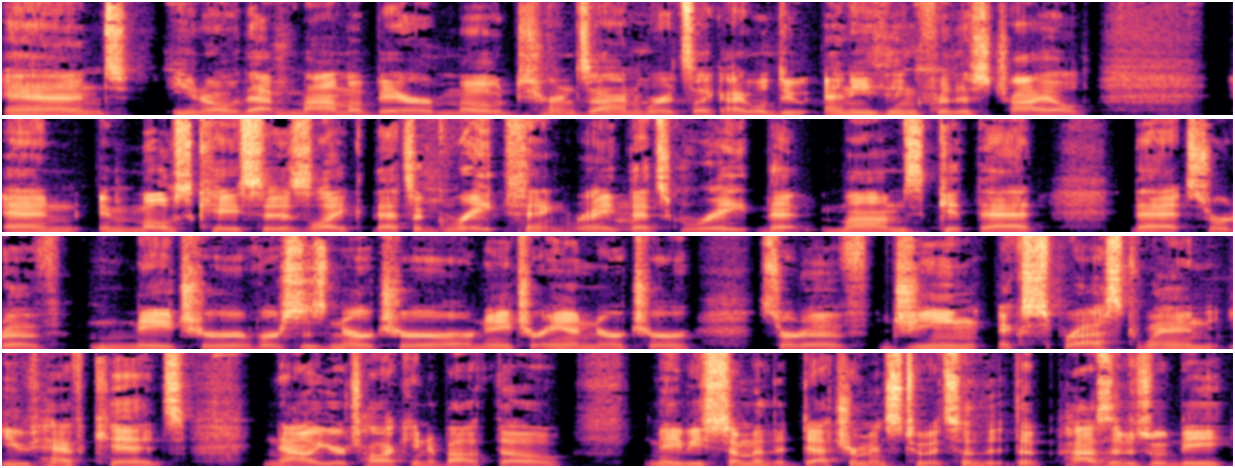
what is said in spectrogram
and you know that mama bear mode turns on where it's like i will do anything for this child and in most cases like that's a great thing right mm-hmm. that's great that moms get that that sort of nature versus nurture or nature and nurture sort of gene expressed when you have kids. Now you're talking about though maybe some of the detriments to it. So the, the positives would be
